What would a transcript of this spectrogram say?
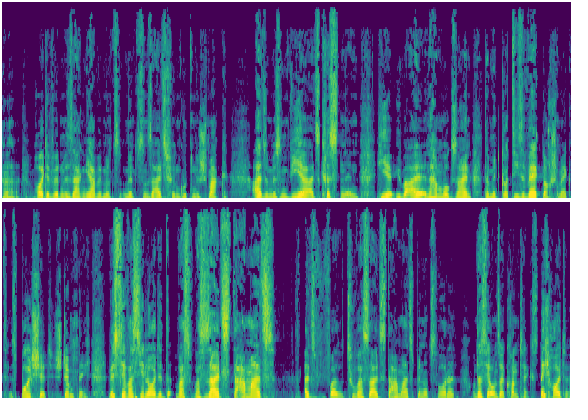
Heute würden wir sagen, ja, wir nutzen Salz für einen guten Geschmack. Also müssen wir als Christen in, hier überall in Hamburg sein, damit Gott diese Welt noch schmeckt. Ist Bullshit. Stimmt nicht. Wisst ihr, was die Leute, was, was Salz damals, als, zu was Salz damals benutzt wurde? Und das ist ja unser Kontext. Nicht heute.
